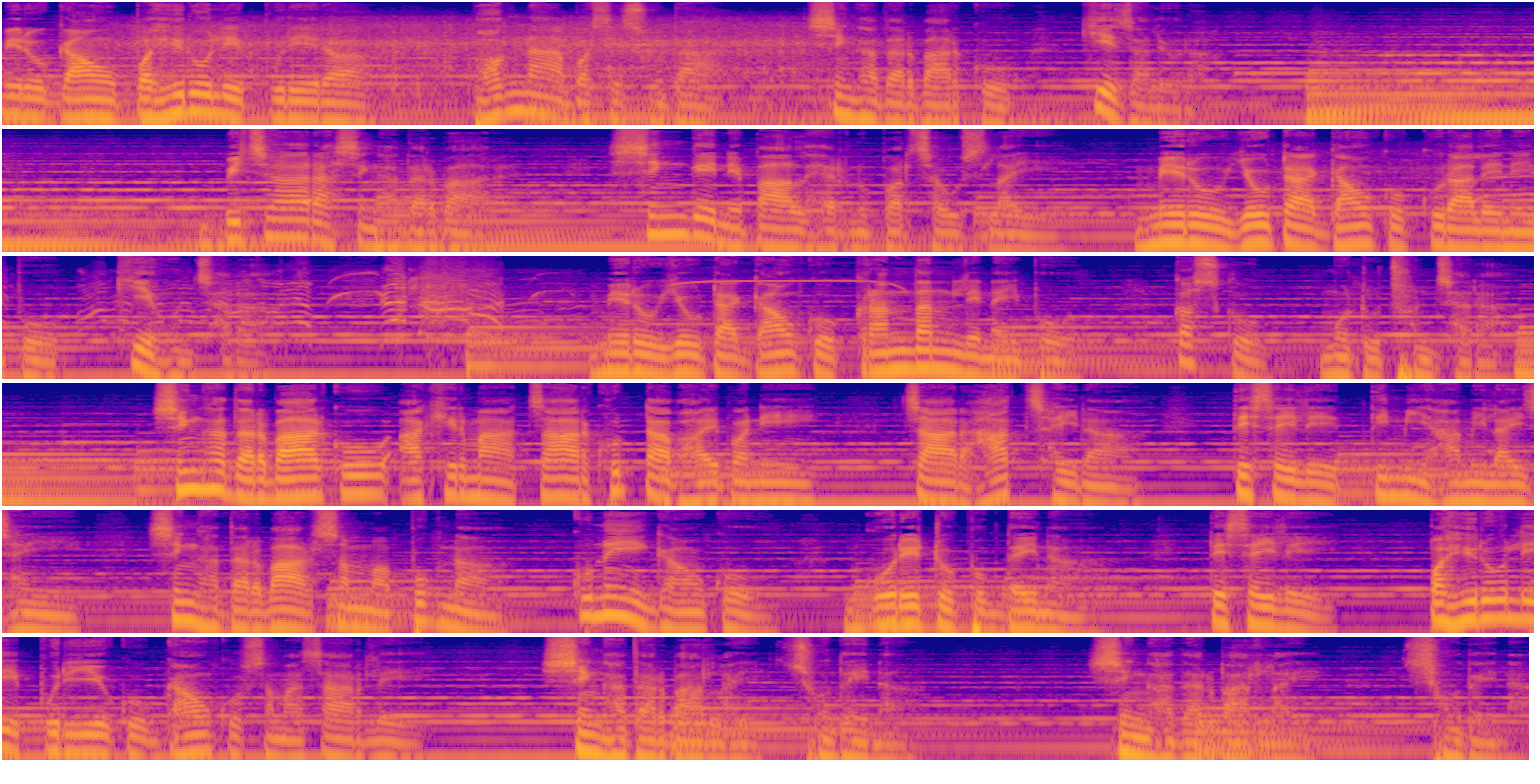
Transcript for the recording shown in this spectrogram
मेरो गाउँ पहिरोले पुरेर भग्ना बसे हुँदा सिंहदरबारको के जल्यो र? बिचरा सिंहदरबार सिङ्गै नेपाल हेर्नुपर्छ उसलाई। मेरो एउटा गाउँको कुराले नै पो के हुन्छ र? मेरो एउटा गाउँको क्रन्दनले नै पो कसको मुटु छुन्छ र सिंहदरबारको आखिरमा चार खुट्टा भए पनि चार हात छैन। त्यसैले तिमी हामीलाई झैँ सिंहदरबारसम्म पुग्न कुनै गाउँको गोरेटो पुग्दैन। त्यसैले पहिरोले पुरिएको गाउँको समाचारले सिंहदरबारलाई छुँदैन। सिंहदरबारलाई छुँदैन।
